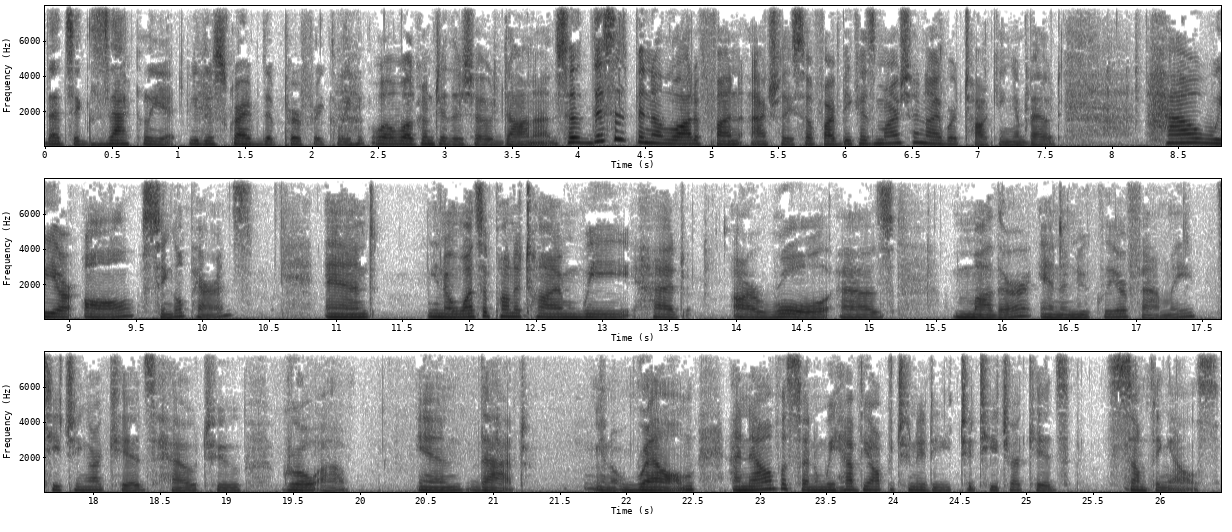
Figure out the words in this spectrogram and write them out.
That's exactly it. You described it perfectly. Well, welcome to the show, Donna. So, this has been a lot of fun actually so far because Marsha and I were talking about how we are all single parents. And, you know, once upon a time we had our role as mother in a nuclear family, teaching our kids how to grow up in that you know realm and now all of a sudden we have the opportunity to teach our kids something else.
